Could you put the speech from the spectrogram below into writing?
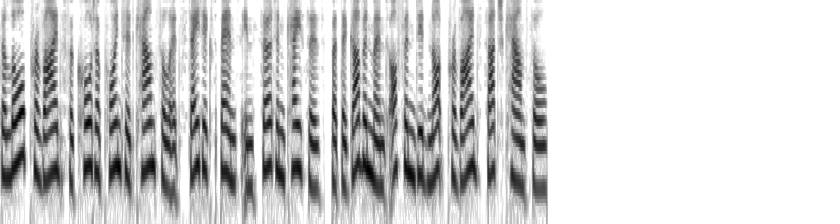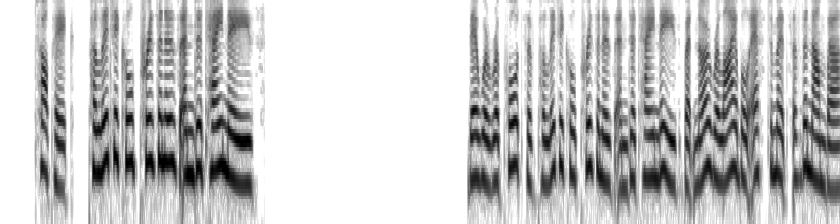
The law provides for court-appointed counsel at state expense in certain cases, but the government often did not provide such counsel. Topic: Political prisoners and detainees. There were reports of political prisoners and detainees but no reliable estimates of the number.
